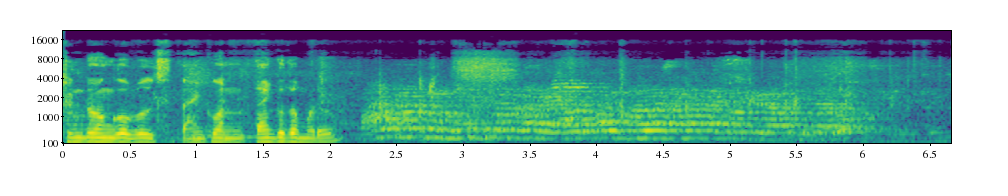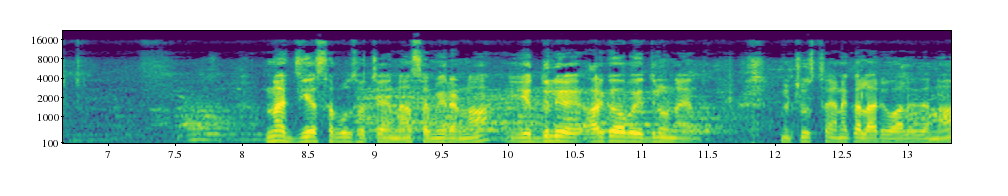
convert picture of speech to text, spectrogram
చింటూ గోబుల్స్ థ్యాంక్ యూ అన్న థ్యాంక్ యూ తమ్ముడు. అన్న జిఎస్ సర్బుల్స్ వచ్చాయన్న సమీర్ అన్న. ఈ ఎద్దులు ఆర్కబాబు ఎద్దులు ఉన్నాయి. మీరు చూస్తే వెనక లారీ వాళ్ళదన్నా.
